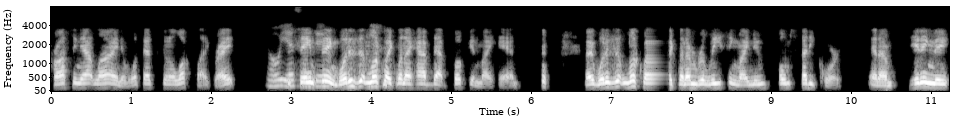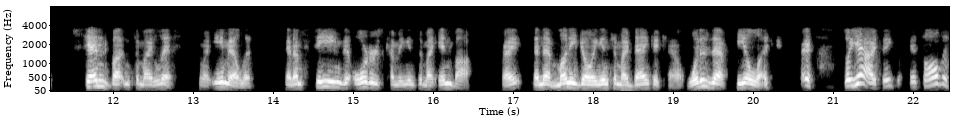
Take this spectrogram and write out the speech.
crossing that line and what that's going to look like, right? Oh, yes. The same thing. What does it look like when I have that book in my hand? Right? What does it look like when I'm releasing my new home study course and I'm hitting the send button to my list, to my email list, and I'm seeing the orders coming into my inbox, right? And that money going into my bank account. What does that feel like? So yeah, I think it's all the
